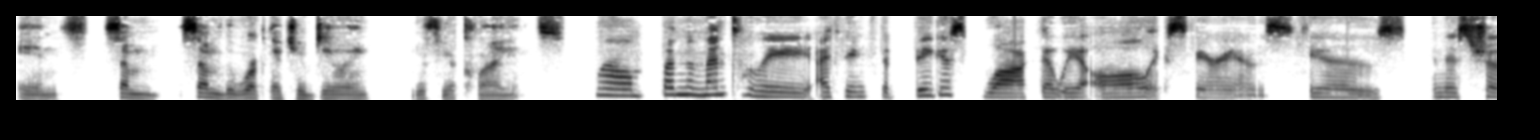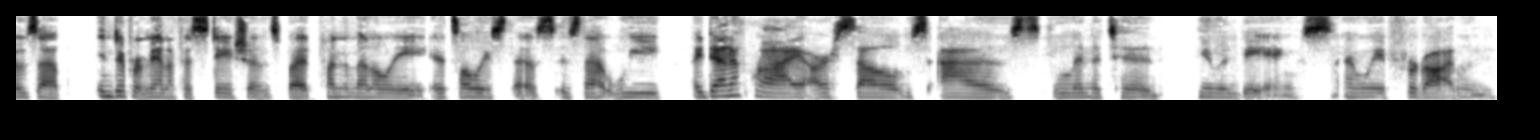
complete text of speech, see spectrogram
in some some of the work that you're doing with your clients well, fundamentally, I think the biggest block that we all experience is, and this shows up in different manifestations, but fundamentally, it's always this is that we identify ourselves as limited human beings, and we've forgotten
